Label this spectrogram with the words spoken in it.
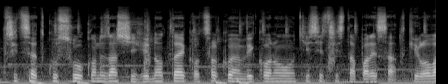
30 kusů kondenzačních jednotek o celkovém výkonu 1350 kW.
